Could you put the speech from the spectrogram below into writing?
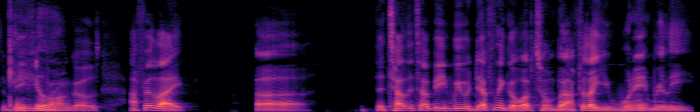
the Can't beefy do it. bongos. I feel like uh the Teletubby, we would definitely go up to him, but I feel like you wouldn't really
